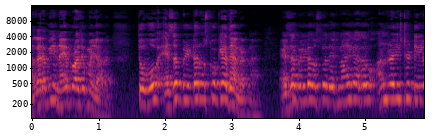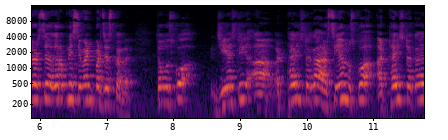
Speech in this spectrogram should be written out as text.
अगर अभी नए प्रोजेक्ट में जा रहा है तो वो एज अ बिल्डर उसको क्या ध्यान रखना है? एज अ बिल्डर उसको देखना है कि अगर वो अनरजिस्टर्ड डीलर से अगर अपनी सीमेंट परचेस कर रहे हैं तो उसको जीएसटी अट्ठाईस टका आरसीएम उसको अट्ठाईस टका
